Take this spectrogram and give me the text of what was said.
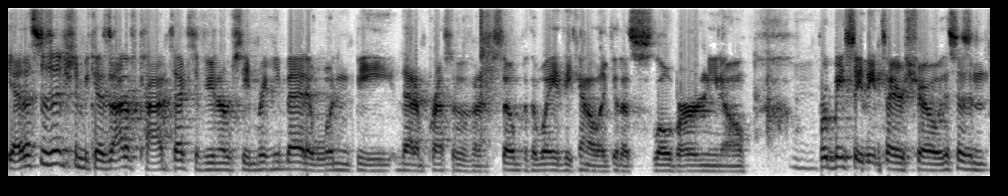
Yeah, this is interesting because out of context, if you've never seen Breaking Bad, it wouldn't be that impressive of an episode. But the way they kind of like did a slow burn, you know, Mhm. for basically the entire show. This isn't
